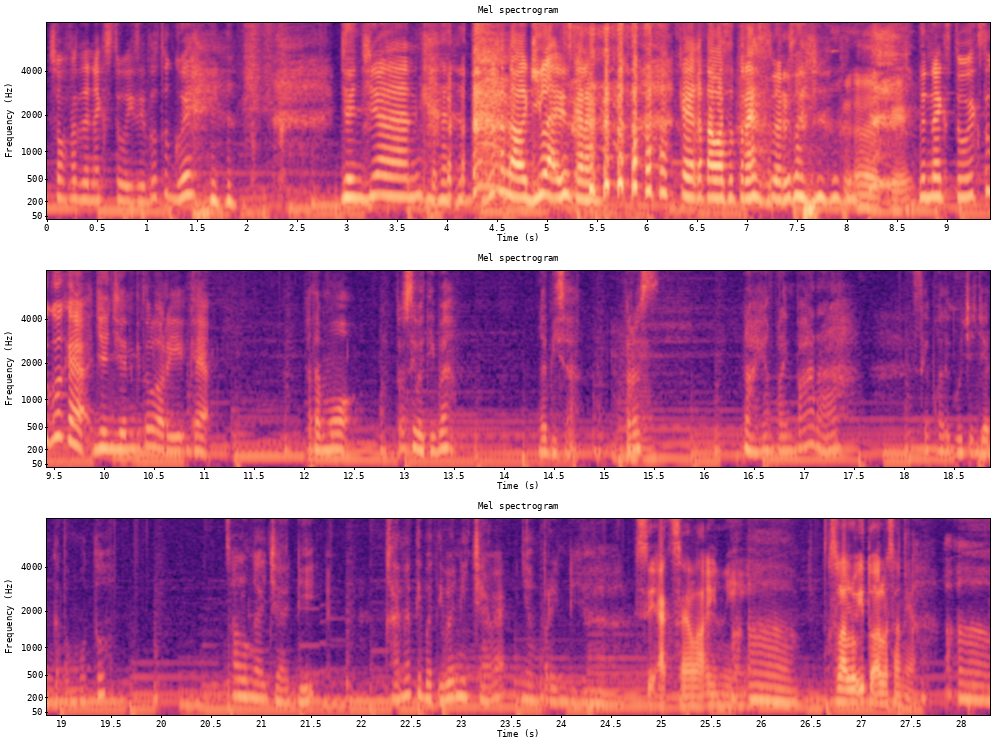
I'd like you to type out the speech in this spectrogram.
So for the next two weeks itu tuh gue janjian. gue ketawa gila ini sekarang. kayak ketawa stres barusan. Oke. The next two weeks tuh gue kayak janjian gitu loh, Ri. Kayak ketemu, terus tiba-tiba nggak bisa. Terus, nah yang paling parah, setiap kali gue janjian ketemu tuh selalu nggak jadi karena tiba-tiba nih cewek nyamperin dia. Si Axela ini. Ah, Selalu itu alasannya. ah, ah.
